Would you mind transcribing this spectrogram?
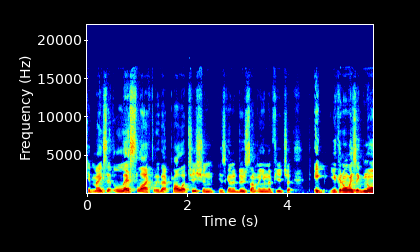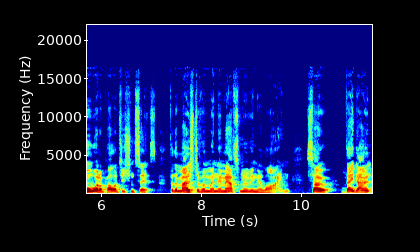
it makes it less likely that politician is going to do something in the future you can always ignore what a politician says. For the most of them, when their mouth's moving, they're lying. So they don't,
